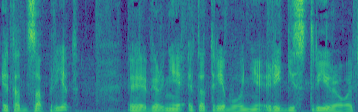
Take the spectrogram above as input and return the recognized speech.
этот запрет э, вернее, это требование регистрировать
